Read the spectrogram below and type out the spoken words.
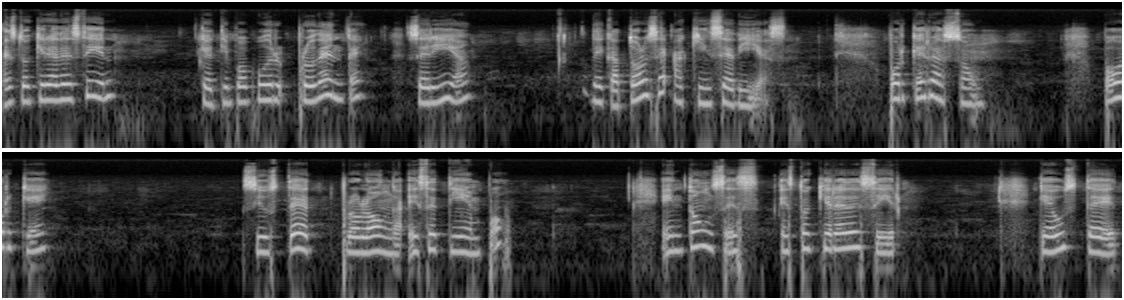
Esto quiere decir que el tiempo prudente sería de 14 a 15 días. ¿Por qué razón? Porque si usted prolonga ese tiempo, entonces esto quiere decir que usted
